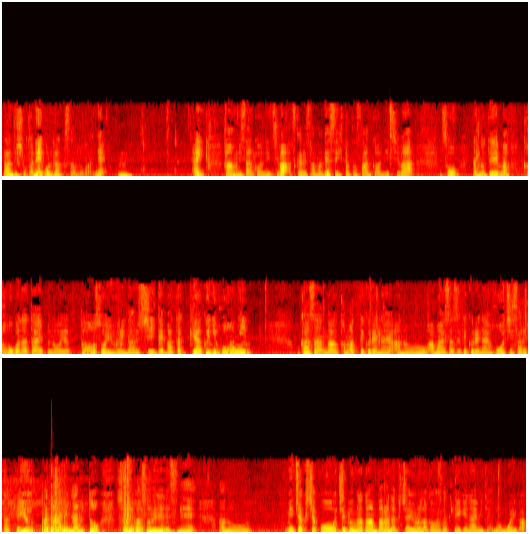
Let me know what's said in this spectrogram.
なんでしょうかねゴリダックさんの場合ねうんはい。ハーモニーさん、こんにちは。お疲れ様です。ひととさん、こんにちは。そう。なので、まあ、過保護なタイプの親だとそういう風になるし、で、また逆に放任。お母さんが構ってくれないあの甘えさせてくれない放置されたっていうパターンになるとそれはそれでですねあのめちゃくちゃこう自分が頑張らなくちゃ世の中渡っていけないみたいな思いが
